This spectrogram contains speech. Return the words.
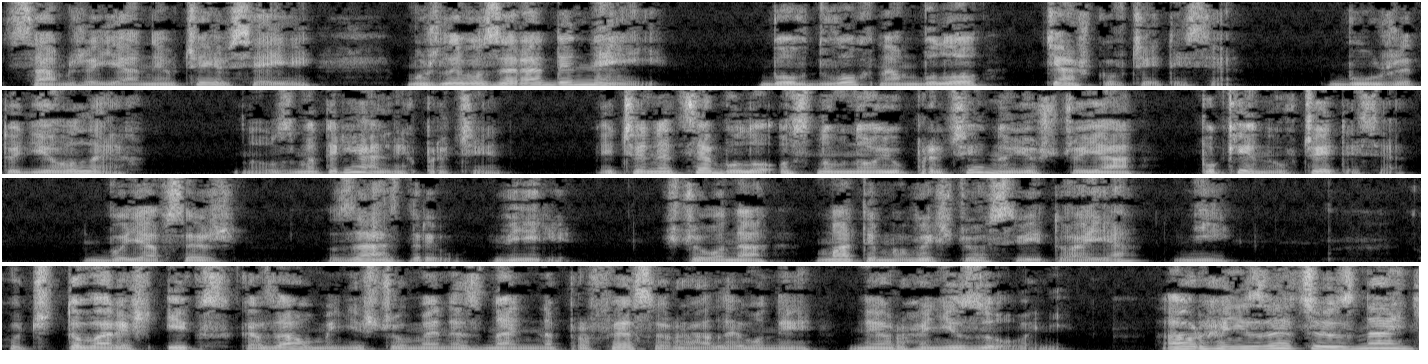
Сам же я не вчився і, можливо, заради неї, бо вдвох нам було тяжко вчитися. Був же тоді Олег, ну, з матеріальних причин. І чи не це було основною причиною, що я покинув вчитися? Бо я все ж заздрив вірі, що вона матиме вищу освіту, а я ні. Хоч товариш Ікс сказав мені, що в мене знань на професора, але вони не організовані. А організацію знань,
